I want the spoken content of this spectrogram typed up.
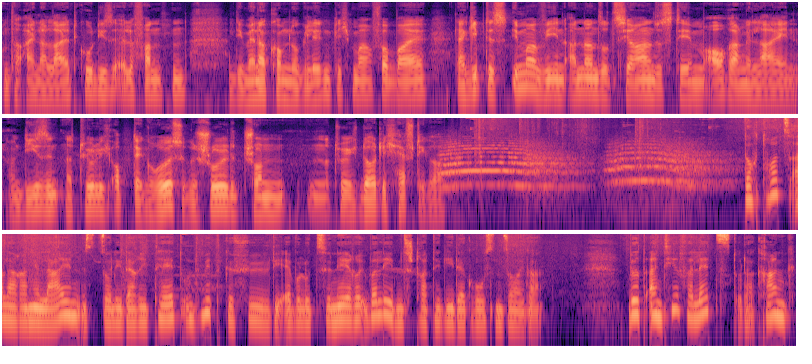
unter einer Leitkuh, diese Elefanten. Die Männer kommen nur gelegentlich mal vorbei. Da gibt es immer wie in anderen sozialen Systemen auch Rangeleien. Und die sind natürlich ob der Größe geschuldet schon natürlich deutlich heftiger. Doch trotz aller Rangeleien ist Solidarität und Mitgefühl die evolutionäre Überlebensstrategie der großen Säuger. Wird ein Tier verletzt oder krank,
